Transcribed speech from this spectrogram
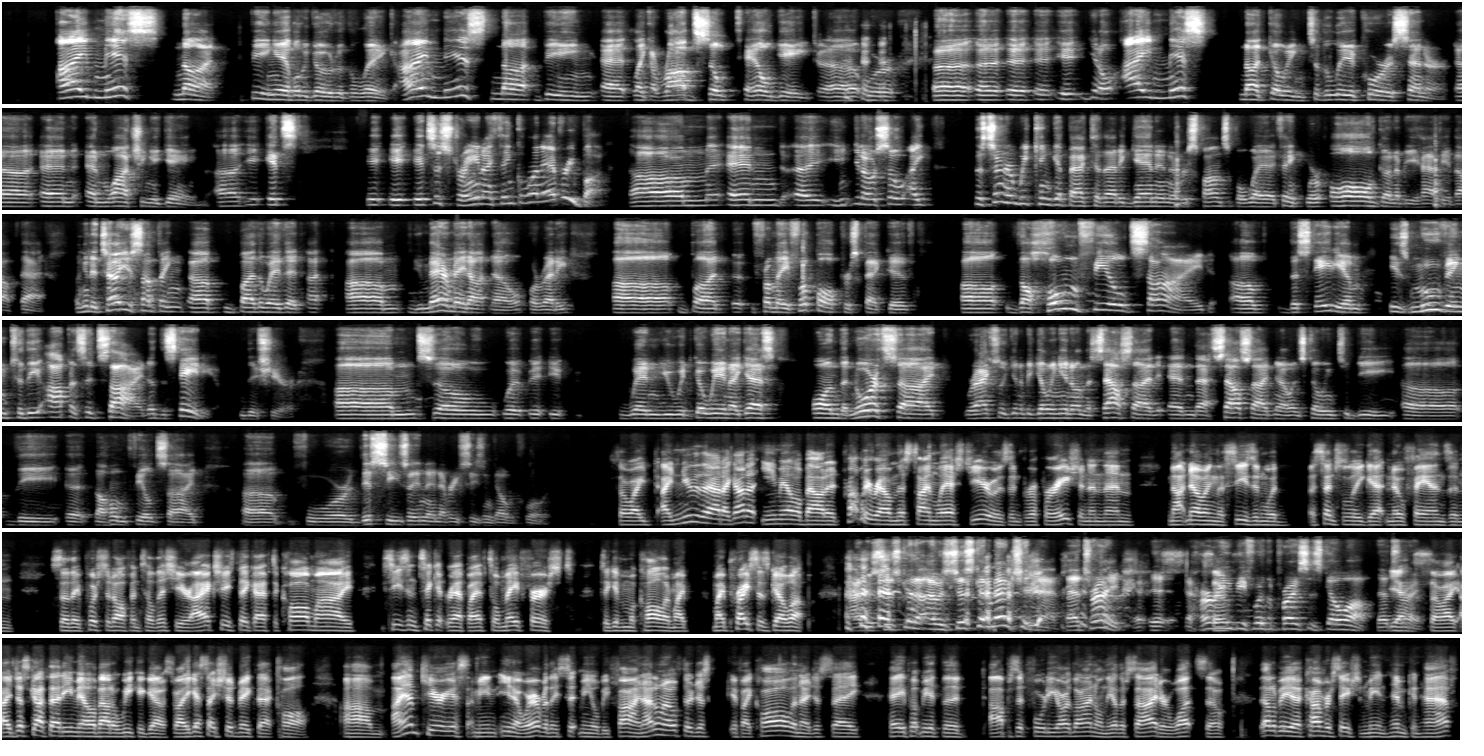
I miss not being able to go to the Linc. I miss not being at like a Rob Silk tailgate uh, or, uh, uh, uh, it, you know, I miss not going to the Liacouras Center uh, and and watching a game. Uh, it, it's it, it's a strain, I think, on everybody. Um, and uh, you, you know, so I the sooner we can get back to that again in a responsible way, I think we're all going to be happy about that. I'm going to tell you something, uh, by the way, that uh, um, you may or may not know already. Uh, but from a football perspective, uh, the home field side of the stadium is moving to the opposite side of the stadium this year. Um, so it, it, when you would go in, I guess, on the north side, we're actually going to be going in on the south side, and that south side now is going to be uh, the uh, the home field side uh, for this season and every season going forward. So I, I knew that I got an email about it probably around this time last year it was in preparation and then not knowing the season would essentially get no fans and so they pushed it off until this year. I actually think I have to call my season ticket rep. I have till May 1st to give them a call or my my prices go up. I was just gonna I was just gonna mention that. That's right. Hurry so, before the prices go up. That's yeah, right. So I, I just got that email about a week ago. So I guess I should make that call. Um, I am curious. I mean, you know, wherever they sit me, will be fine. I don't know if they're just if I call and I just say, "Hey, put me at the opposite 40 yard line on the other side," or what. So that'll be a conversation me and him can have.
